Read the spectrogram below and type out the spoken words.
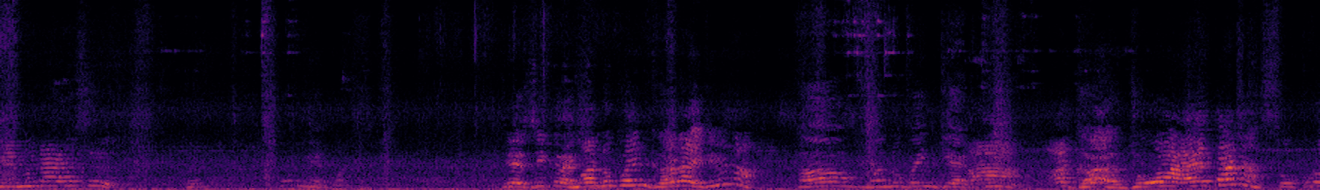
મહેમાન આવ્યા છે. મનુભાઈ ઘર આવી ને? હા મનુભાઈ ઘેર આ આ ઘર જોવા આયા તા ને? છોકરો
